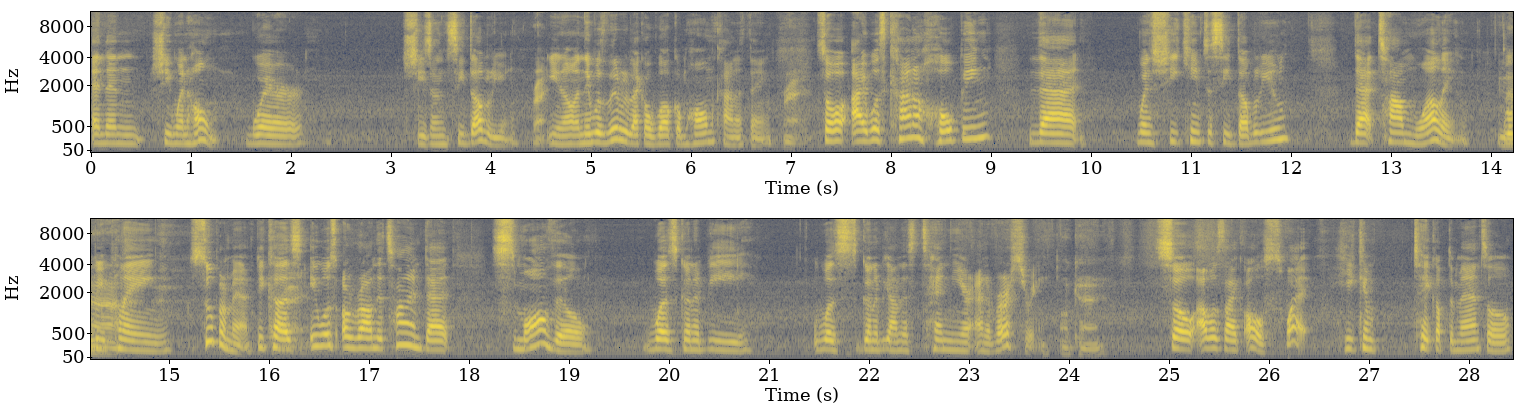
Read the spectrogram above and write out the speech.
and then she went home where she's in CW Right. you know and it was literally like a welcome home kind of thing Right. so I was kind of hoping that when she came to CW, that Tom Welling will be playing Superman because Right. it was around the time that Smallville was gonna be was gonna be on this ten year anniversary. Okay. So I was like, oh, sweat. He can take up the mantle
